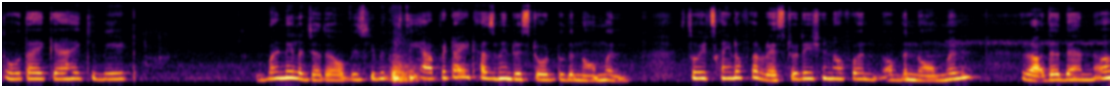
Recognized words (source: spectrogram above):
तो होता है क्या है कि वेट बढ़ने लग जाता है obviously because the appetite has been restored to the normal so it's kind of a restoration of of the normal rather than a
